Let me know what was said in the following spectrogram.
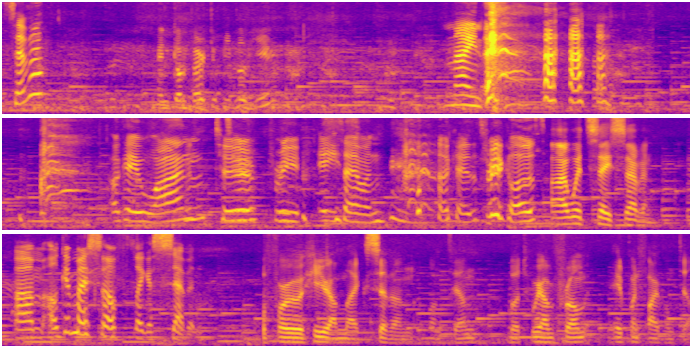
seven? And compared to people here? Nine. Okay, one, two, three, eight, seven. okay, that's pretty close. I would say seven. Um, I'll give myself like a seven. For here, I'm like 7 on 10, but where I'm from, 8.5 on 10.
